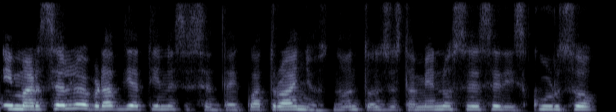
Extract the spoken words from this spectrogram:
y, Marcelo Ebrard ya tiene 64 años, ¿no? Entonces también no sé ese discurso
